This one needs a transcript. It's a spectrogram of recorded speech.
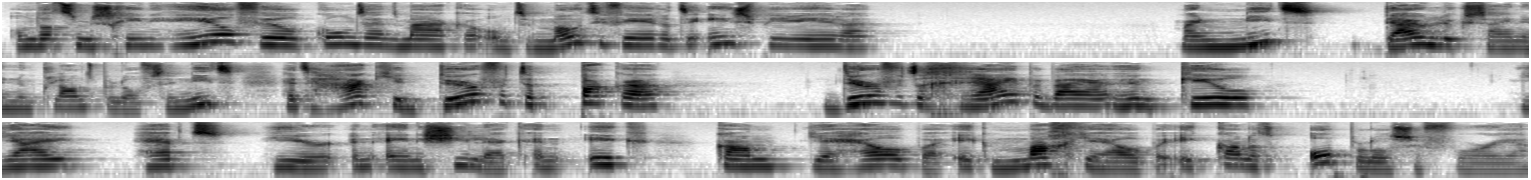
Omdat ze misschien heel veel content maken om te motiveren, te inspireren, maar niet duidelijk zijn in hun klantbelofte. Niet het haakje durven te pakken, durven te grijpen bij hun keel. Jij hebt hier een energielek en ik kan je helpen. Ik mag je helpen. Ik kan het oplossen voor je.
